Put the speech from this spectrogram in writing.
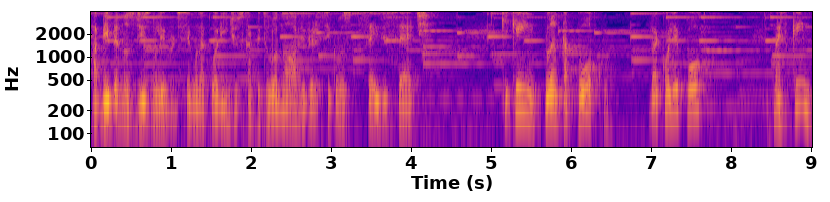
A Bíblia nos diz no livro de 2 Coríntios, capítulo 9, versículos 6 e 7, que quem planta pouco vai colher pouco, mas quem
